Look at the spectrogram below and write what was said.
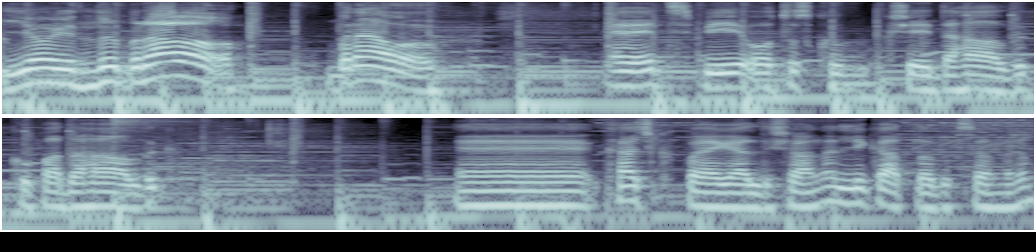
İyi oyundu. Bravo. Bravo. Evet bir 30 ku- şey daha aldık. Kupa daha aldık. Ee, kaç kupaya geldi şu anda? Lig atladık sanırım.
